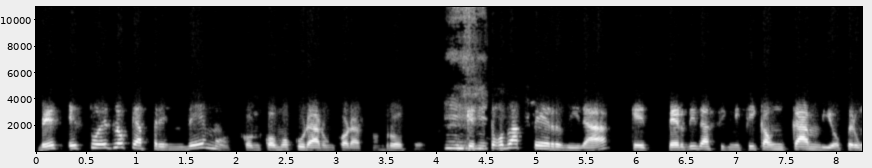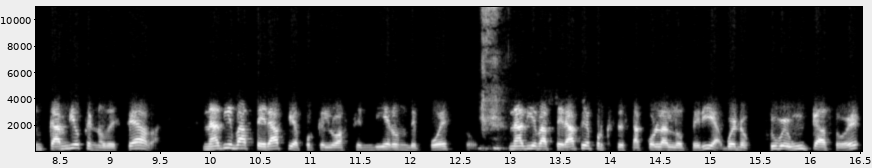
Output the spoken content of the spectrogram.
¿Ves? Esto es lo que aprendemos con cómo curar un corazón roto. Que toda pérdida, que pérdida significa un cambio, pero un cambio que no deseabas. Nadie va a terapia porque lo ascendieron de puesto. Nadie va a terapia porque se sacó la lotería. Bueno, tuve un caso, ¿eh?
